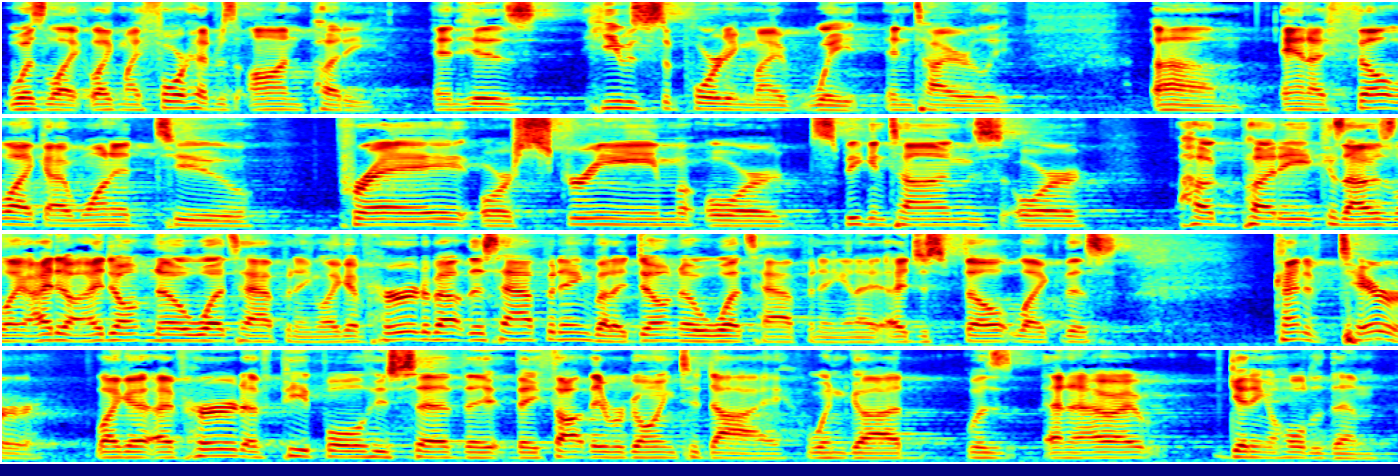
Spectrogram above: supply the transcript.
was like like my forehead was on Putty and his he was supporting my weight entirely um, and I felt like I wanted to pray or scream or speak in tongues or hug putty because I was like, I don't, I don't know what's happening. Like, I've heard about this happening, but I don't know what's happening. And I, I just felt like this kind of terror. Like, I, have heard of people who said they, they thought they were going to die when God was and I, getting a hold of them.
